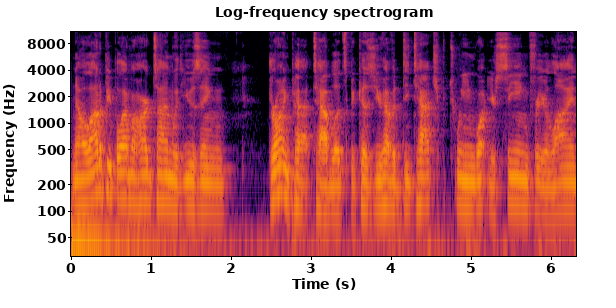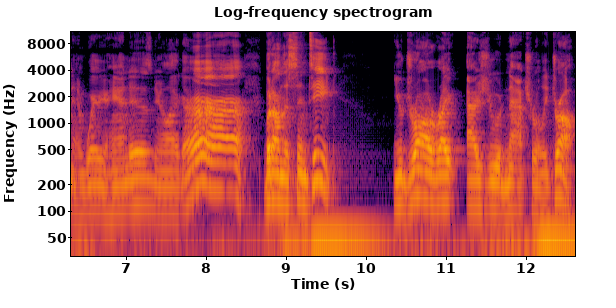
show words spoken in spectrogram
Now, a lot of people have a hard time with using drawing pad tablets because you have a detach between what you're seeing for your line and where your hand is, and you're like, Arr! but on the Cintiq, you draw right as you would naturally draw.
